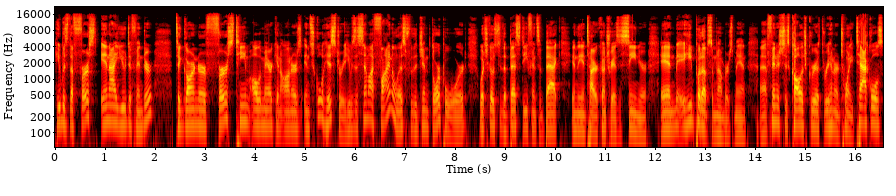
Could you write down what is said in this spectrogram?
He was the first NIU defender to garner first team All American honors in school history. He was a semifinalist for the Jim Thorpe Award, which goes to the best defensive back in the entire country as a senior. And he put up some numbers, man. Uh, finished his college career 320 tackles,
